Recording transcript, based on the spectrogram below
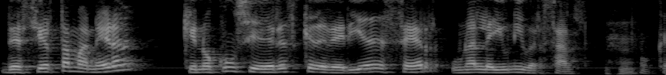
de cierta manera que no consideres que debería de ser una ley universal. Ujú. ¿ok?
